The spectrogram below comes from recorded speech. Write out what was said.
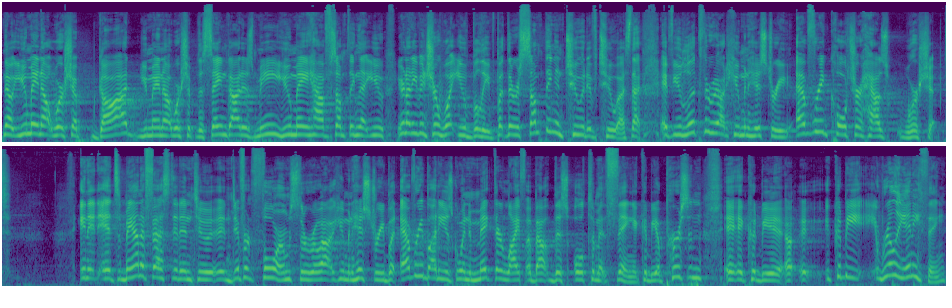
Now, you may not worship God. You may not worship the same God as me. You may have something that you, you're not even sure what you believe, but there is something intuitive to us that if you look throughout human history, every culture has worshiped. And it, it's manifested into in different forms throughout human history, but everybody is going to make their life about this ultimate thing. It could be a person, it, it could be uh, a, it could be really anything.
